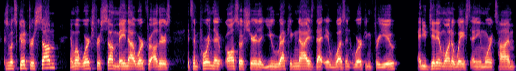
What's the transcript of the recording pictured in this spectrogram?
because what's good for some and what works for some may not work for others. It's important to also share that you recognize that it wasn't working for you and you didn't want to waste any more time.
